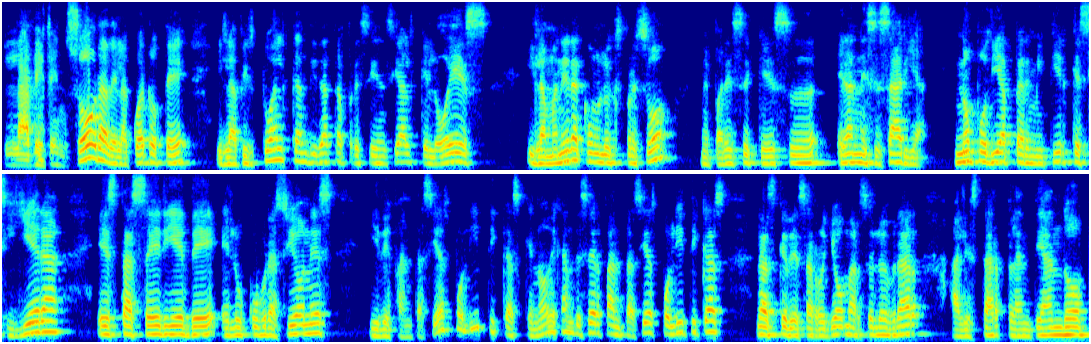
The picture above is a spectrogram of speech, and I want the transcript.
la defensora de la 4T y la virtual candidata presidencial que lo es. Y la manera como lo expresó, me parece que es, eh, era necesaria. No podía permitir que siguiera esta serie de elucubraciones y de fantasías políticas, que no dejan de ser fantasías políticas las que desarrolló Marcelo Ebrard al estar planteando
